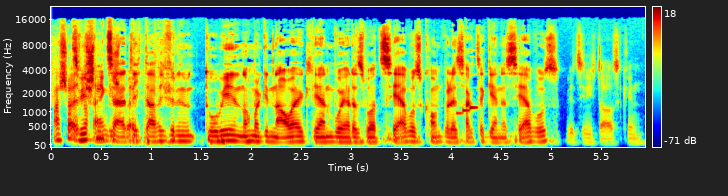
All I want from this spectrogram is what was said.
Ah, schau, ist noch Zwischenzeitlich darf ich für den Tobi nochmal genauer erklären, woher das Wort Servus kommt, weil er sagt ja gerne Servus. Wird sie nicht ausgehen.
